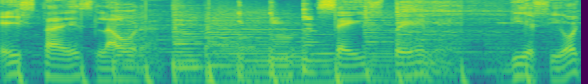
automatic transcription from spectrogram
Esta es la hora. 6 pm, 18.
